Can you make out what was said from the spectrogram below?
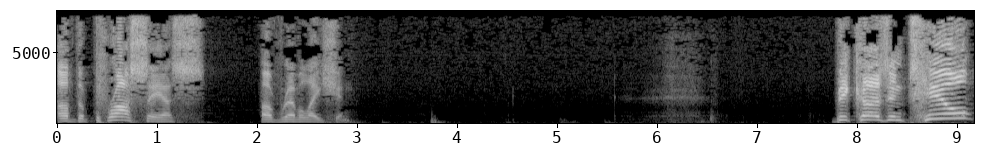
of the process of revelation. Because until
